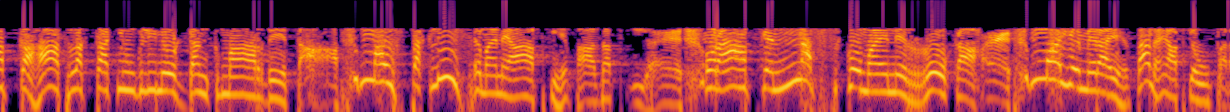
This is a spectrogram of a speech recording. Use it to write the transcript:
آپ کا ہاتھ لگتا کہ انگلی میں وہ ڈنک مار دیتا۔ میں اس تکلیف سے میں نے آپ کی حفاظت کی ہے اور آپ کے نفس کو میں نے روکا ہے۔ میں یہ میرا احسان ہے آپ کے اوپر۔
